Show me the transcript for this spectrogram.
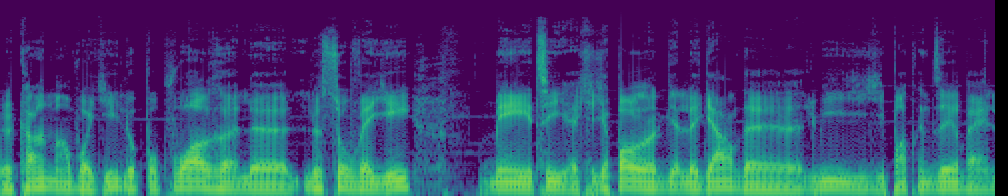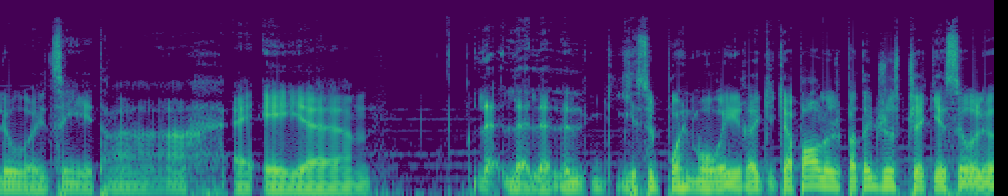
le camp m'a envoyé là, pour pouvoir le, surveiller. Mais, tu sais, quelque part, le garde, lui, il est pas en train de dire Ben là, tu sais, il est en. et, il est sur le point de mourir. Quelque part, là, peut-être juste checker ça. Là.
